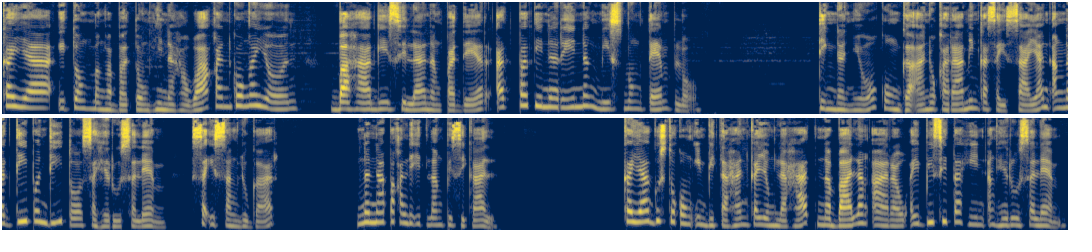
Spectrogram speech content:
Kaya itong mga batong hinahawakan ko ngayon, bahagi sila ng pader at pati na rin ng mismong templo. Tingnan nyo kung gaano karaming kasaysayan ang nagtipon dito sa Jerusalem, sa isang lugar na napakaliit lang pisikal. Kaya gusto kong imbitahan kayong lahat na balang araw ay bisitahin ang Jerusalem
